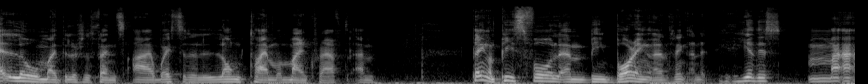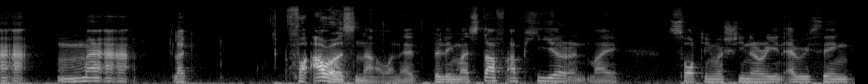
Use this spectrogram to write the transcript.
Hello, my delicious friends. I wasted a long time on Minecraft. I'm playing on peaceful and being boring and everything. And hear this ah, ah, ah, like for hours now. And I'm building my stuff up here and my sorting machinery and everything.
